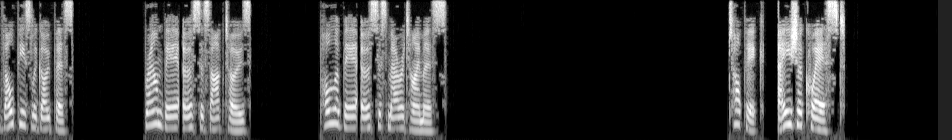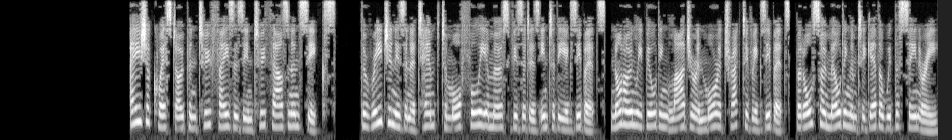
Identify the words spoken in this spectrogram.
Vulpes lagopus, brown bear Ursus arctos, polar bear Ursus maritimus. Topic: Asia Quest. Asia Quest opened two phases in 2006. The region is an attempt to more fully immerse visitors into the exhibits, not only building larger and more attractive exhibits, but also melding them together with the scenery.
